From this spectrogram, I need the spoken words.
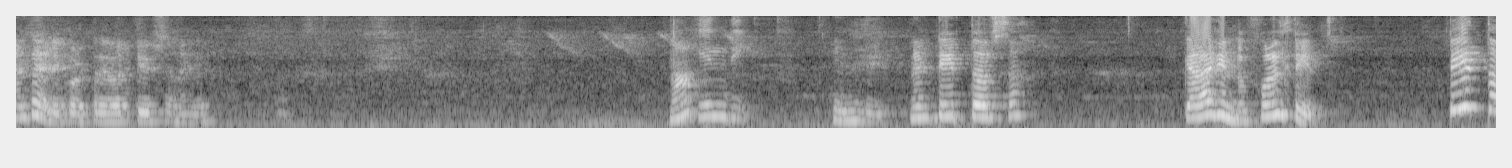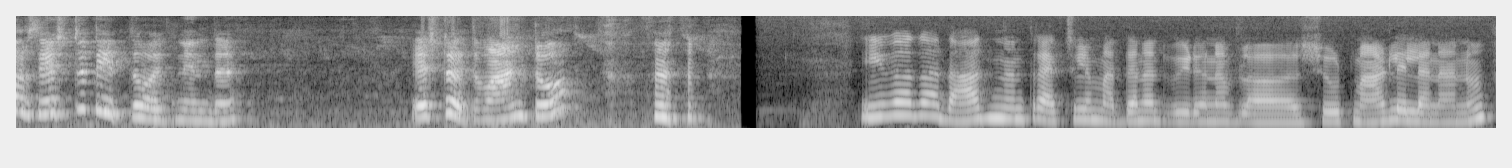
ಎಂತ ಹೇಳಿ ಕೊಟ್ರಿ ಇವತ್ತು ಟ್ಯೂಷನ್ಗೆ ಹಿಂದಿ ಹಿಂದಿ ನಿನ್ ಟೀತ್ ತೋರ್ಸ. ಕೆಳಗಿಂದು ಫುಲ್ ಟೀತ್ ಟೀತ್ ತೋರ್ಸ. ಎಷ್ಟು ಟೀತ್ ಹೋಯ್ತು ನಿಂದು? ಎಷ್ಟು ಹೋಯ್ತು ಒನ್ ಟು ಇವಾಗ ಅದಾದ ನಂತರ ಆ್ಯಕ್ಚುಲಿ ಮಧ್ಯಾಹ್ನದ ವೀಡಿಯೋನ ವ್ಲಾ ಶೂಟ್ ಮಾಡಲಿಲ್ಲ ನಾನು.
